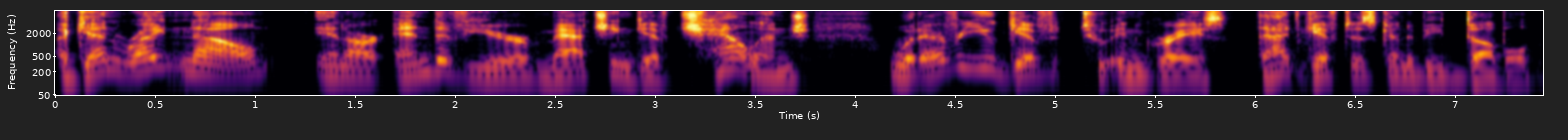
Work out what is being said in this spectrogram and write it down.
Again, right now, in our end of year matching gift challenge, whatever you give to In Grace, that gift is going to be doubled.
